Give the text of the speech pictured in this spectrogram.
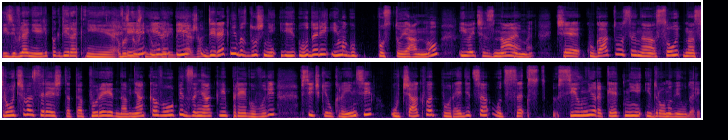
Изявления или пък директни въздушни и, удари, или, да кажем? И директни въздушни удари има го постоянно и вече знаеме, че когато се насручва срещата поредна в някакъв опит за някакви преговори, всички украинци очакват поредица от силни ракетни и дронови удари.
